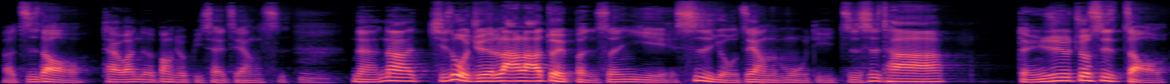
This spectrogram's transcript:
呃知道台湾的棒球比赛这样子。嗯，那那其实我觉得啦啦队本身也是有这样的目的，只是他等于就就是找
